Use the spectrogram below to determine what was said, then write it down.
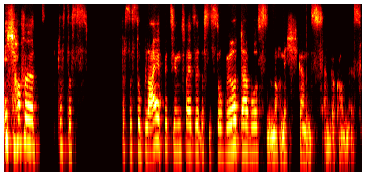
ich hoffe, dass das, dass das so bleibt, beziehungsweise dass es so wird, da wo es noch nicht ganz angekommen ist.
